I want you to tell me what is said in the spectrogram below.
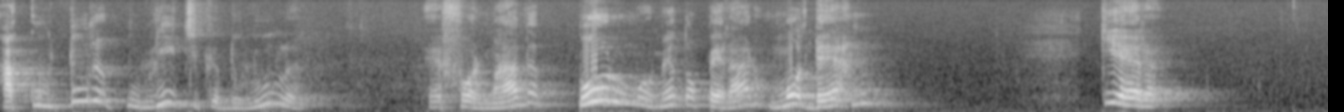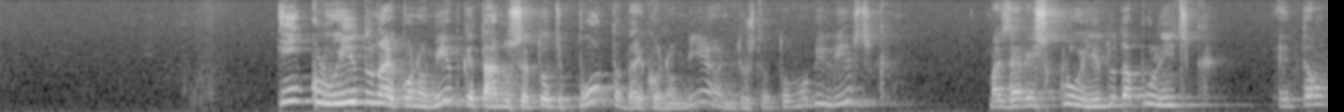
a cultura política do Lula é formada por um movimento operário moderno que era incluído na economia, porque estava no setor de ponta da economia, a indústria automobilística, mas era excluído da política. Então,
